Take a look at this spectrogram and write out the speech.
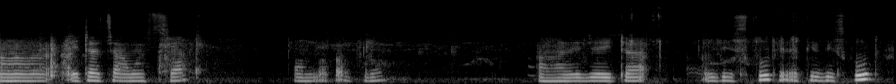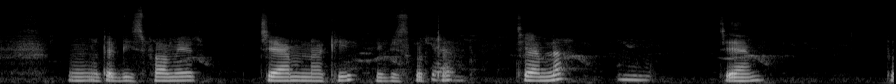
আর এটা হচ্ছে আমার চা অন্ধকার পুরো। আর এই যে এইটা বিস্কুট এটা কি বিস্কুট এটা বিস ফার্মের জ্যাম নাকি এই বিস্কুটটা? জ্যাম না? জ্যাম তো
